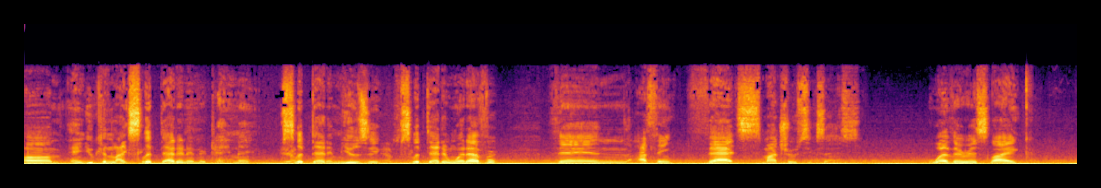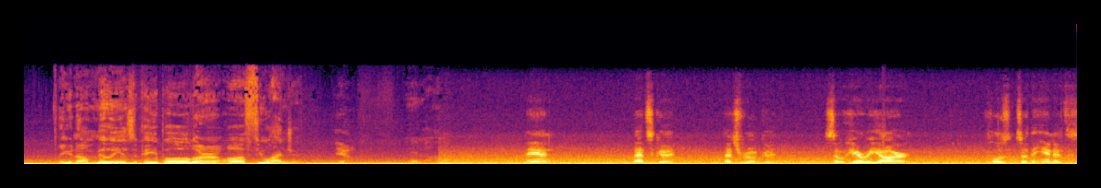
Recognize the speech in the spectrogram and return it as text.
Um, and you can like slip that in entertainment, Yeah. slip that in music, Absolutely. slip that in whatever. Then I think that's my true success. Whether it's like, you know, millions of people or, or a few hundred, Yeah. you know. Man, that's good. That's real good. So here we are, closing to the end of this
